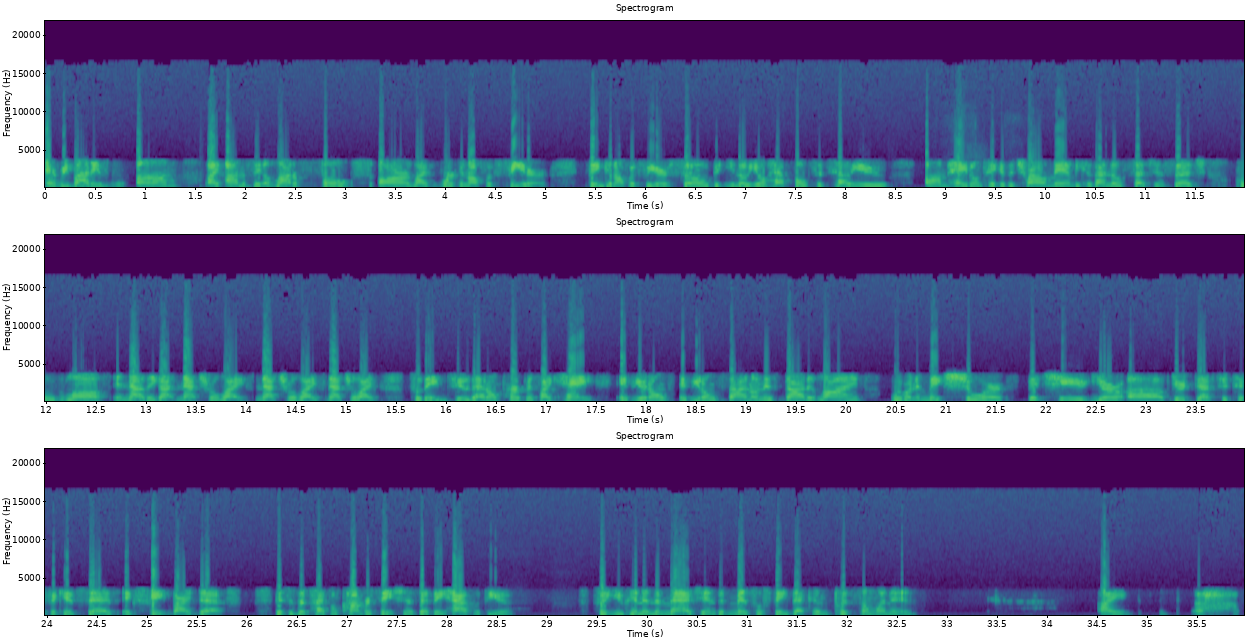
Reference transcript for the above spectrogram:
everybody's um like honestly a lot of folks are like working off of fear thinking off of fear. So that you know you'll have folks to tell you um hey don't take it to trial man because i know such and such who's lost and now they got natural life natural life natural life. So they do that on purpose like hey if you don't if you don't sign on this dotted line we're going to make sure that you your uh your death certificate says escape by death. This is the type of conversations that they have with you so you can imagine the mental state that can put someone in. I, uh,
